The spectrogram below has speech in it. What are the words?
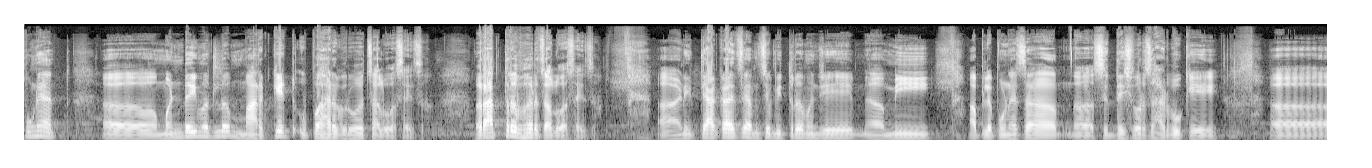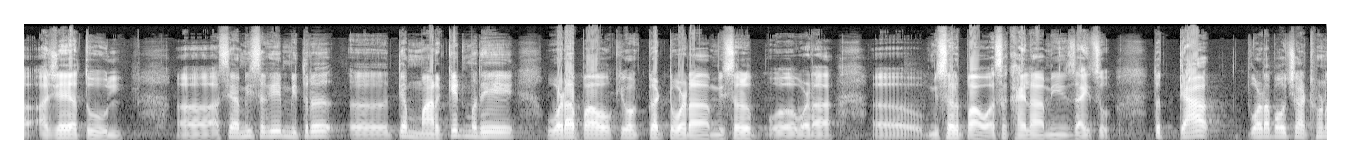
पुण्यात मंडईमधलं मार्केट उपहारगृह चालू असायचं. रात्रभर चालू असायचं. आणि त्या काळचे आमचे मित्र म्हणजे मी आपल्या पुण्याचा सिद्धेश्वर झाडबुके अजय अतुल असे आम्ही सगळे मित्र त्या मार्केटमध्ये वडापाव किंवा कटवडा मिसळ वडा मिसळपाव असं खायला आम्ही जायचो. तर त्या वडापावची आठवण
